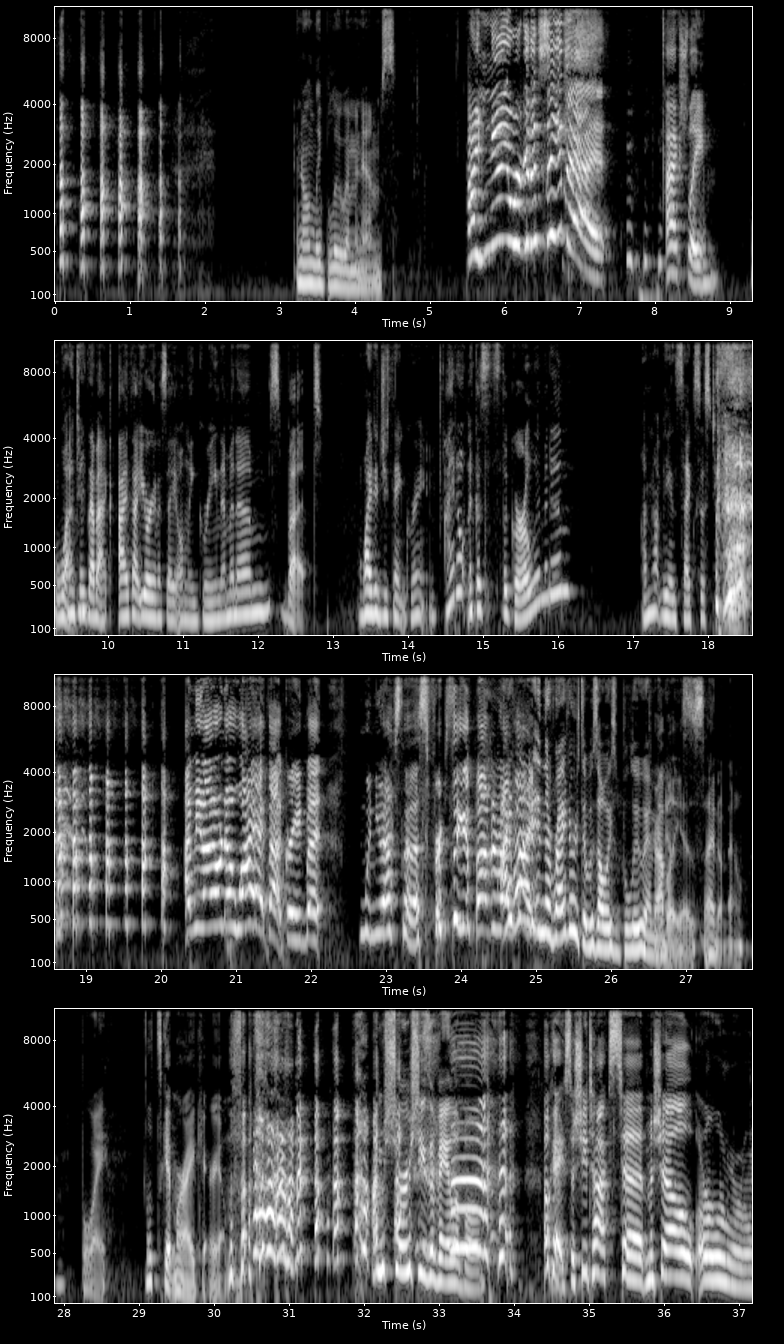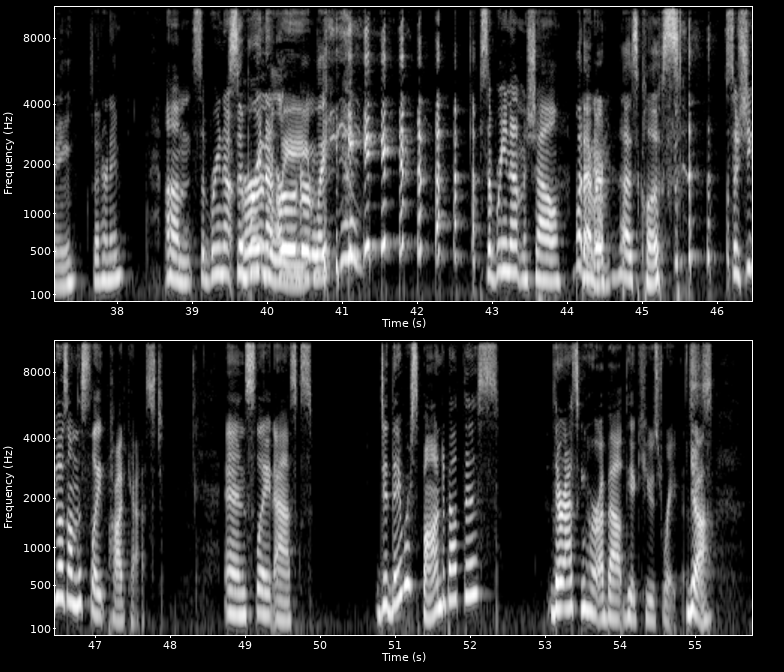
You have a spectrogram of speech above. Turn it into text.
And only blue M&Ms. I knew you were going to say that. Actually, I What? take that back. I thought you were going to say only green M&Ms, but Why did you think green? I don't know because it's the girl M&M. I'm not being sexist. I mean, I don't know why I thought green, but when you asked that, that's the first thing that popped in my I mind. thought in the writers it was always blue M&Ms. Probably is. I don't know. Boy. Let's get Mariah Carey on the phone. I'm sure she's available. okay, so she talks to Michelle. Is that her name? Um, Sabrina Sabrina. Erderly. Sabrina, Michelle. Whatever. you know. That was close. So she goes on the Slate podcast, and Slate asks, Did they respond about this? They're asking her about the accused rapist. Yeah.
